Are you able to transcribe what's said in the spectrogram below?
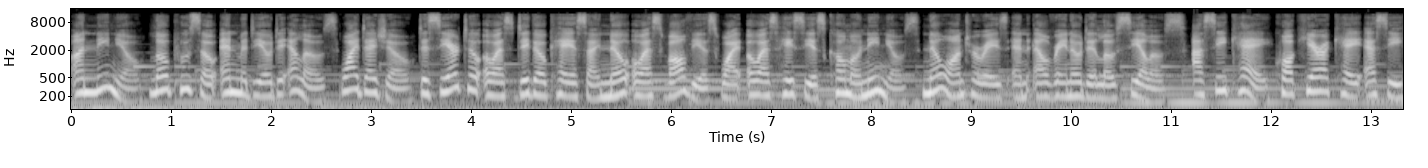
a un niño, lo puso en medio de ellos. Y dejo, de cierto os digo que si no os volvies y os hacías como niños, no entraréis en el reino de los cielos. Así que, cualquiera que se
